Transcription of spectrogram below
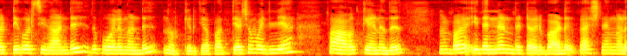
കട്ടി കുറച്ച് കണ്ട് ഇതുപോലെ കണ്ട് നുറുക്കിയെടുക്കുക. അപ്പോൾ അത്യാവശ്യം വലിയ പാവൊക്കെയാണിത് അപ്പോൾ ഇതന്നെ ഉണ്ട് കേട്ടോ ഒരുപാട് കഷ്ണങ്ങൾ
